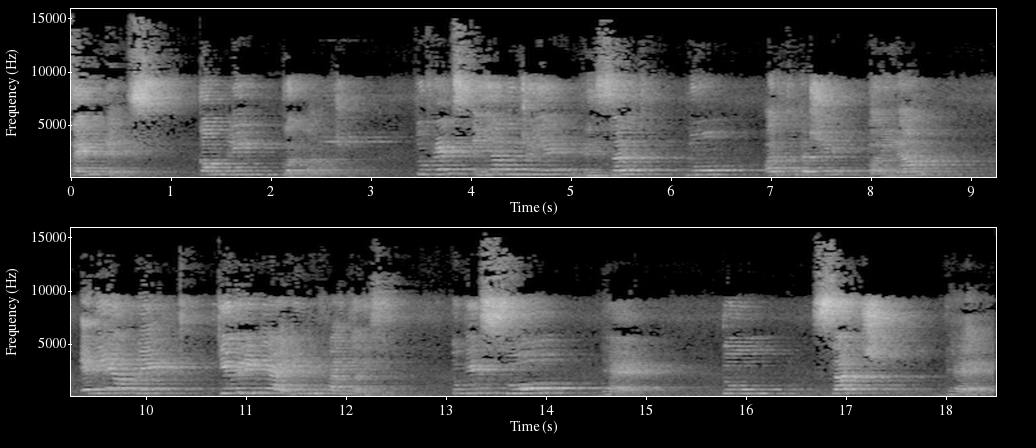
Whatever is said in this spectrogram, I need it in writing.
સેન્ટેન્સ કમ્પ્લીટ કરવાનું છે તો ફ્રેન્ડ્સ અહીંયા આગળ જોઈએ રિઝલ્ટ નો અર્થ થશે પરિણામ એને આપણે કેવી રીતે આઈડેન્ટિફાઈ કરીશું તો કે so that too such that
